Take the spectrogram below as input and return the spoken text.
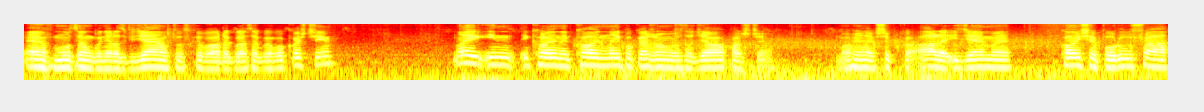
e, w muzeum go nieraz widziałem, tu jest chyba regulacja głębokości. No i, in, i kolejny koń, no i pokażę wam, jak to działa, patrzcie. Może nie tak szybko, ale idziemy. Koń się porusza.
